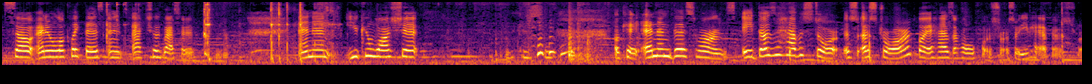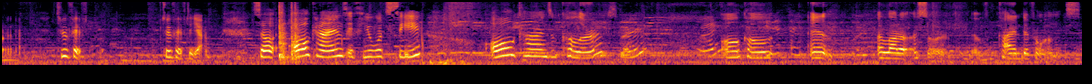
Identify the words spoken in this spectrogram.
So, and it will look like this, and it's actually glass. And then you can wash it. Okay, and then this one's, it doesn't have a store, a, a straw, but it has a hole for a straw, so you have a straw. 250. 250, yeah. So, all kinds, if you would see, all kinds of colors, right? All colors, and a lot of assorted of kind different ones.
